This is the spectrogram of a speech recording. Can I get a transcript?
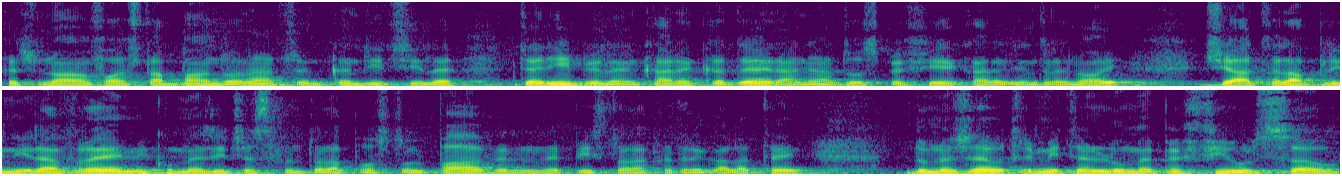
căci nu am fost abandonați în condițiile teribile în care căderea ne-a dus pe fiecare dintre noi, ci iată la plinirea vremii, cum ne zice Sfântul Apostol Pavel în epistola către Galateni, Dumnezeu trimite în lume pe Fiul Său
